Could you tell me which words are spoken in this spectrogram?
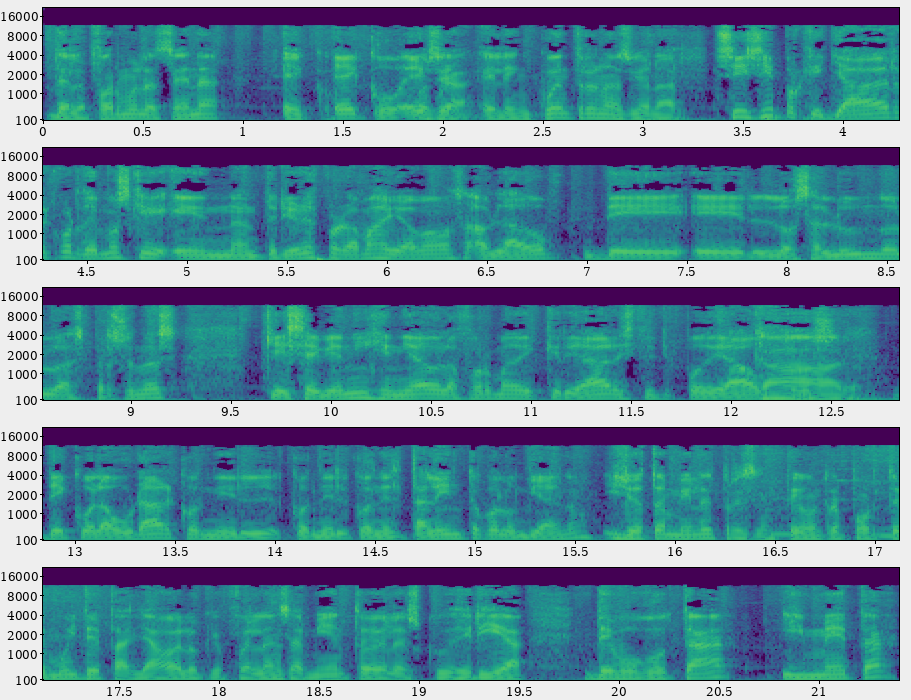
de la Fórmula Cena Eco. Eco, Eco. O sea, el encuentro nacional. Sí, sí, porque ya recordemos que en anteriores programas habíamos hablado de eh, los alumnos, las personas que se habían ingeniado la forma de crear este tipo de autos, Claro. de colaborar con el, con el, con el talento colombiano. Y yo también les presenté un reporte muy detallado de lo que fue el lanzamiento de la escudería de Bogotá y Meta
